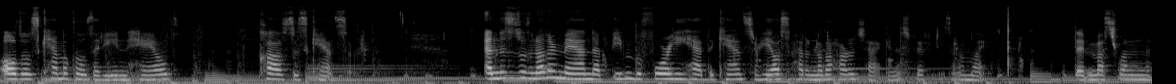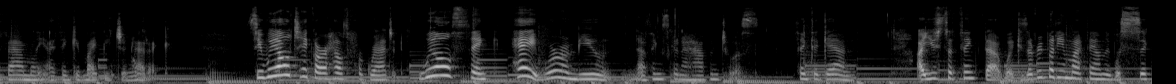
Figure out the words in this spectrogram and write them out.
all those chemicals that he inhaled caused his cancer. And this was another man that even before he had the cancer, he also had another heart attack in his 50s. And I'm like, that must run in the family. I think it might be genetic. See, we all take our health for granted. We all think, hey, we're immune. Nothing's going to happen to us. Think again. I used to think that way because everybody in my family was sick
